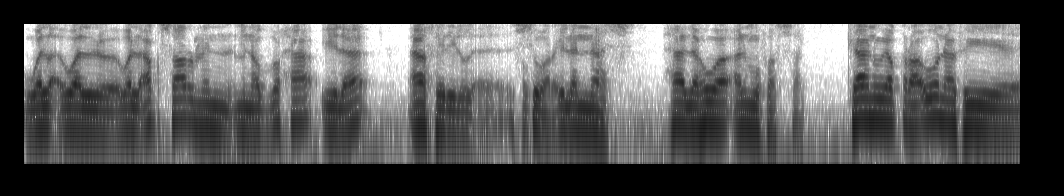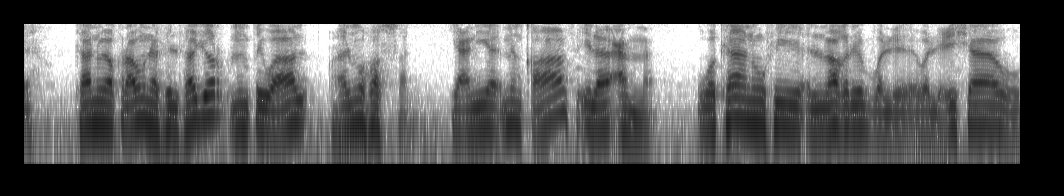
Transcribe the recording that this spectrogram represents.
وال- وال- والأقصر من من الضحى إلى آخر السور إلى الناس. هذا هو المفصل. كانوا يقرؤون في كانوا يقرؤون في الفجر من طوال المفصل يعني من قاف إلى عمة. وكانوا في المغرب وال- والعشاء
